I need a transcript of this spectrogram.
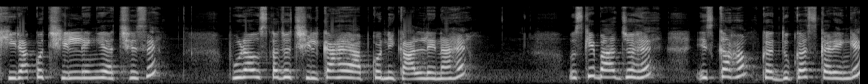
खीरा को छील लेंगे अच्छे से। पूरा उसका जो छिलका है आपको निकाल लेना है। उसके बाद जो है, इसका हम कद्दूकस करेंगे।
